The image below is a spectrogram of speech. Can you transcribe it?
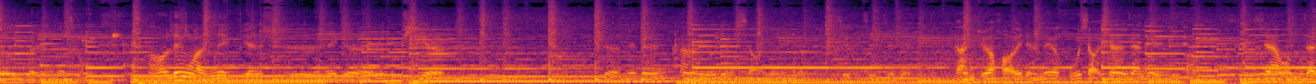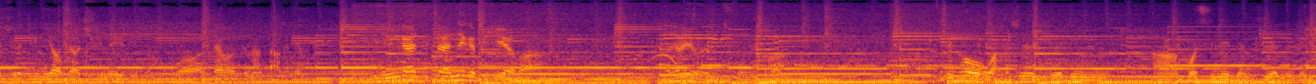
有一个人在冲，然后另外那边是那个有个 pier。对，那边看着有点小，有点远，这这这边感觉好一点。那个胡晓现在在那个地方，现在我们在决定要不要去那个地方。我待会儿跟他打个电话。你应该是在那个 p 点吧？好像有人说是吧？最后我还是决定啊、过去那边，p 点那边去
